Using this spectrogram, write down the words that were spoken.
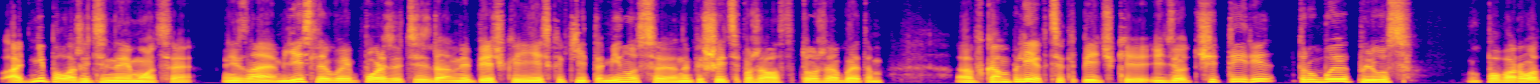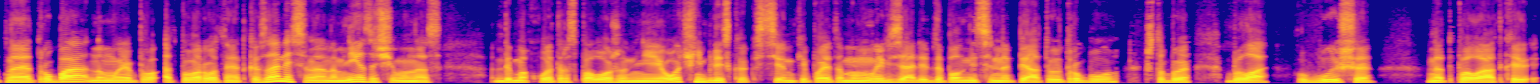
одни положительные эмоции. Не знаю, если вы пользуетесь данной печкой, есть какие-то минусы, напишите, пожалуйста, тоже об этом. Э, в комплекте к печке идет 4 трубы плюс поворотная труба, но мы от поворотной отказались, она нам незачем, у нас дымоход расположен не очень близко к стенке, поэтому мы взяли дополнительно пятую трубу, чтобы была выше над палаткой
